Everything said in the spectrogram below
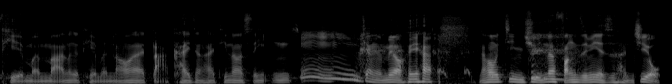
铁门嘛，那个铁门，然后来打开，这样还听到声音，嗯，这样有没有？然后进去，那房子里面也是很旧，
